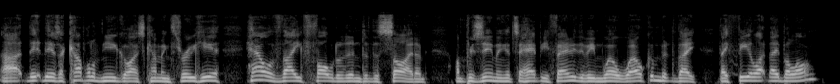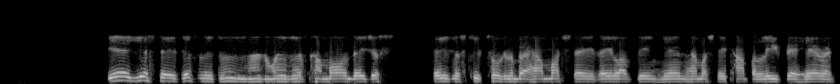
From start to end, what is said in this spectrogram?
Uh, there, there's a couple of new guys coming through here. How have they folded into the side? I'm, I'm presuming it's a happy family. They've been well welcomed, but they they feel like they belong. Yeah, yes, they definitely do. You know, the way they've come on, they just they just keep talking about how much they they love being here and how much they can't believe they're here and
